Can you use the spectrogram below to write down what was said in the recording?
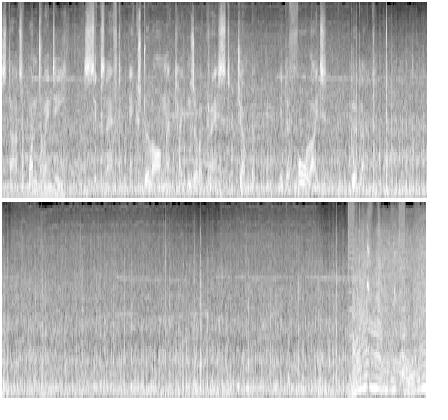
Starts at 120, six left, extra long, tightens over crest, jump into four right. Good luck. Oh.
